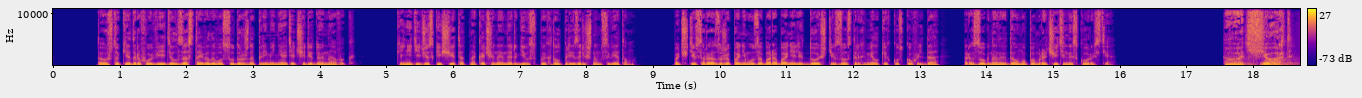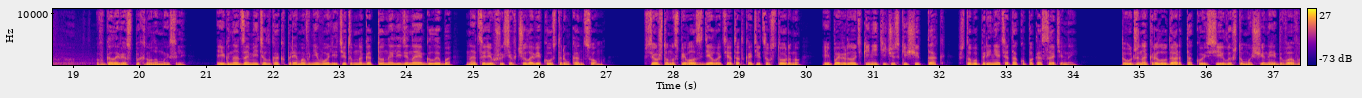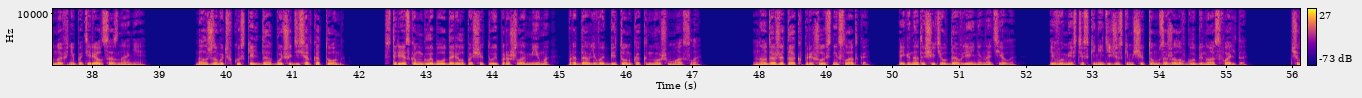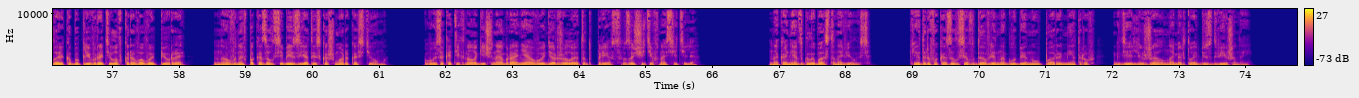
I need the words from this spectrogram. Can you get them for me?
То, что Кедров увидел, заставил его судорожно применять очередной навык. Кинетический щит от накачанной энергии вспыхнул призрачным светом. Почти сразу же по нему забарабанили дождь из острых мелких кусков льда, разогнанных до умопомрачительной скорости. «О, черт!» В голове вспыхнула мысль. Игнат заметил, как прямо в него летит многотонная ледяная глыба, нацелившаяся в человека острым концом. Все, что он успевал сделать, это откатиться в сторону и повернуть кинетический щит так, чтобы принять атаку по касательной. Тут же накрыл удар такой силы, что мужчина едва вновь не потерял сознание. Должно быть в куске льда больше десятка тонн. С треском глыба ударила по щиту и прошла мимо, продавливая бетон, как нож масла. Но даже так пришлось несладко. Игнат ощутил давление на тело. Его вместе с кинетическим щитом зажало в глубину асфальта. Человека бы превратило в кровавое пюре, но вновь показал себе изъятый из кошмара костюм. Высокотехнологичная броня выдержала этот пресс, защитив носителя. Наконец глыба остановилась. Кедров оказался вдавлен на глубину пары метров где лежал намертво обездвиженный.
